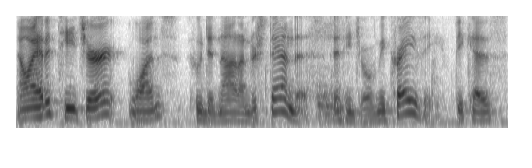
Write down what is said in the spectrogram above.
Now, I had a teacher once who did not understand this, and he drove me crazy because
